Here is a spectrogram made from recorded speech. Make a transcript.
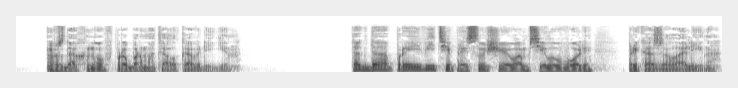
— вздохнув, пробормотал Ковригин. «Тогда проявите присущую вам силу воли», — приказала Алина.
